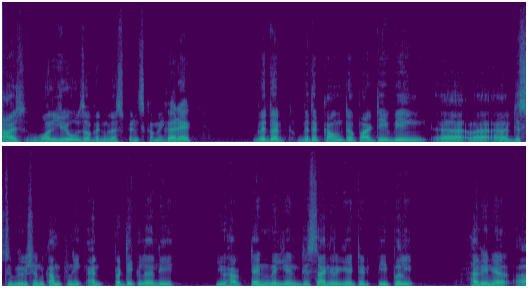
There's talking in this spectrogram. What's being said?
large volumes of investments coming Correct. with a with a counterparty being uh, a, a distribution company, and particularly you have 10 million disaggregated people having a, a,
